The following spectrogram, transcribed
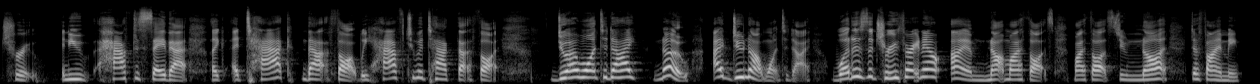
true. And you have to say that, like, attack that thought. We have to attack that thought. Do I want to die? No, I do not want to die. What is the truth right now? I am not my thoughts. My thoughts do not define me.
